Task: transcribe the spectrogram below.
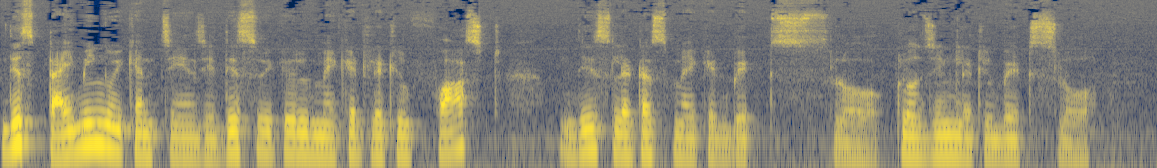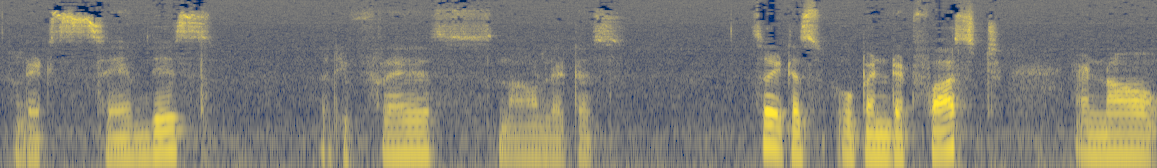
this timing we can change it. This we will make it little fast this let us make it bit slow. Closing little bit slow. Let's save this. Refresh. Now let us so it has opened it fast and now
